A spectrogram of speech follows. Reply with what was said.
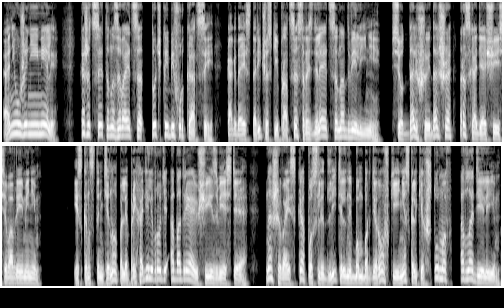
они уже не имели. Кажется, это называется точкой бифуркации, когда исторический процесс разделяется на две линии, все дальше и дальше расходящиеся во времени. Из Константинополя приходили вроде ободряющие известия. Наши войска после длительной бомбардировки и нескольких штурмов овладели им,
